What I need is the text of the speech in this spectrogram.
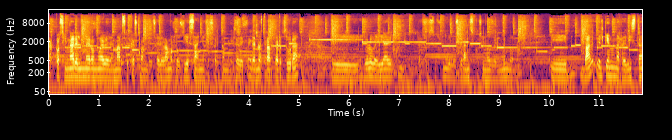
a cocinar el mero 9 de marzo, que es cuando celebramos los 10 años exactamente de, de nuestra apertura. Y yo lo veía él como, pues, es uno de los grandes cocineros del mundo, ¿no? Y va, él tiene una revista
